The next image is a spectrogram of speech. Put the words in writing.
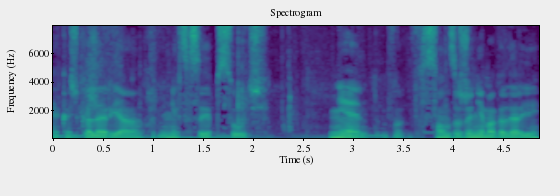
Jakaś galeria, nie chcę sobie psuć. Nie, sądzę, że nie ma galerii.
